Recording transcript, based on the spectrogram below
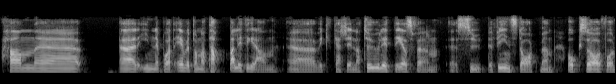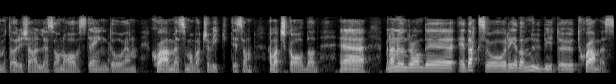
han eh, är inne på att Everton har tappat lite grann. Eh, vilket kanske är naturligt, dels för en eh, superfin start men också i form av Richarlison avstängd och en Chamez som har varit så viktig som har varit skadad. Eh, men han undrar om det är dags att redan nu byta ut Chamez.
